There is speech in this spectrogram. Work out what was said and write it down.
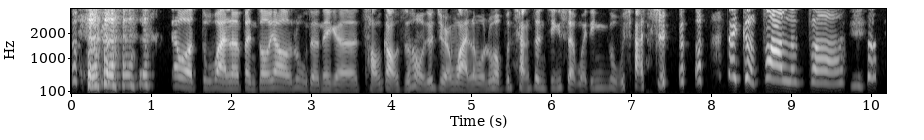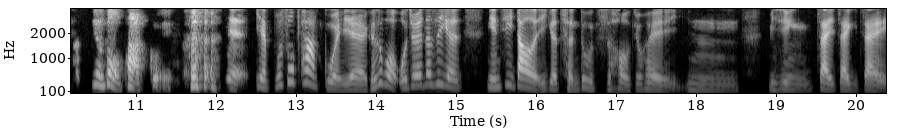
在我读完了本周要录的那个草稿之后，我就觉得完了，我如果不强振精神，我一定录不下去，太可怕了吧？你有这么怕鬼？也也不是说怕鬼耶，可是我我觉得那是一个年纪到了一个程度之后，就会嗯。毕竟在在在，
